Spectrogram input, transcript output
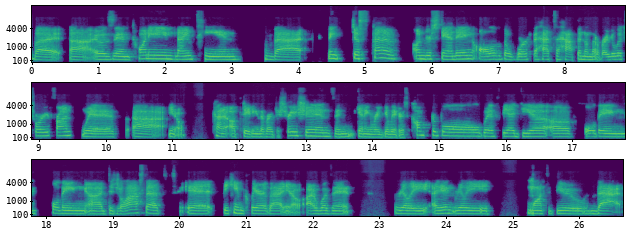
but uh, it was in 2019 that I think just kind of understanding all of the work that had to happen on the regulatory front with, uh, you know, kind of updating the registrations and getting regulators comfortable with the idea of holding holding uh, digital assets. It became clear that you know I wasn't really I didn't really want to do that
